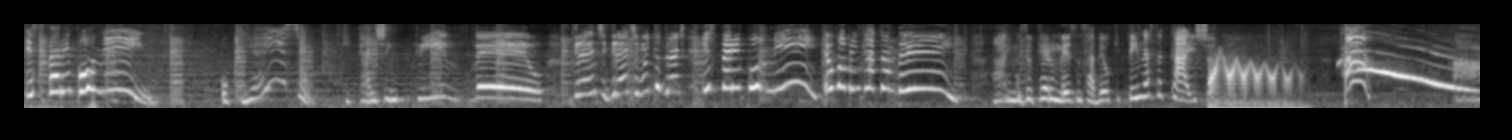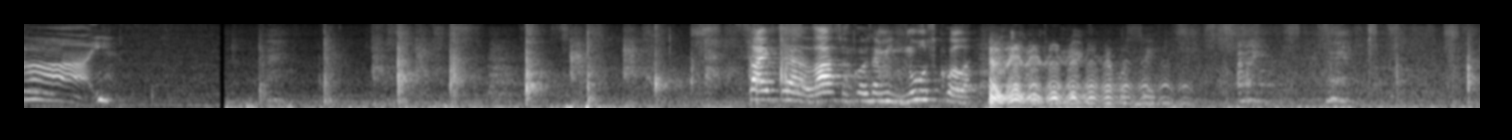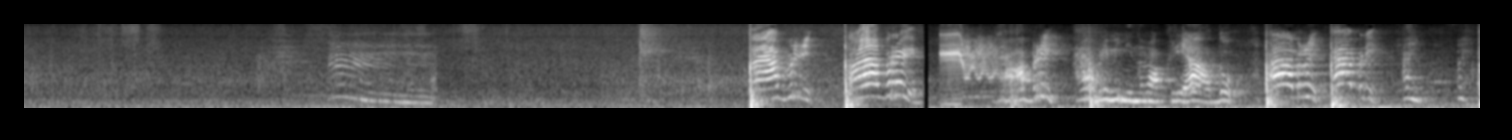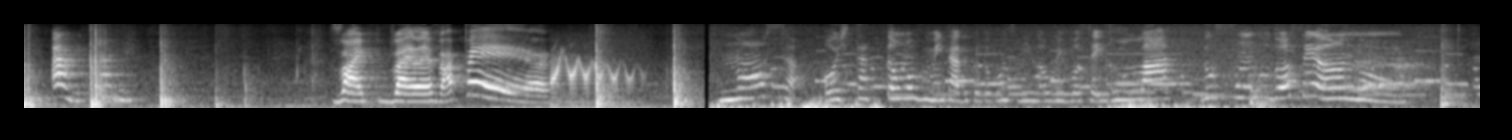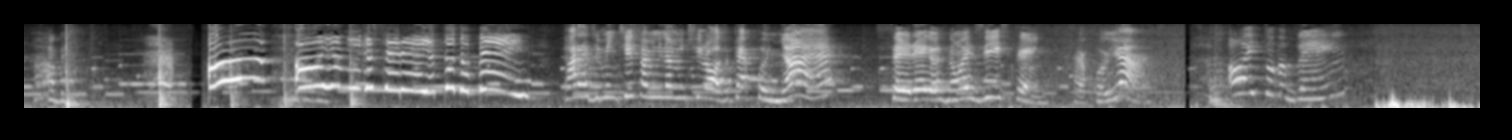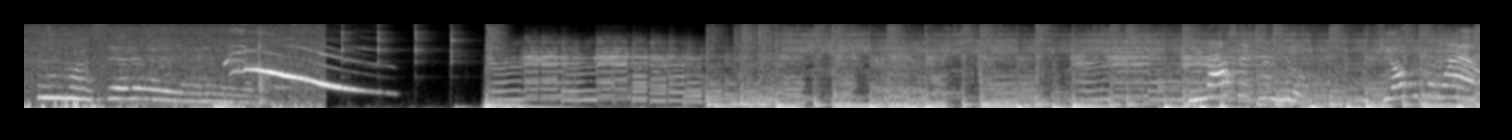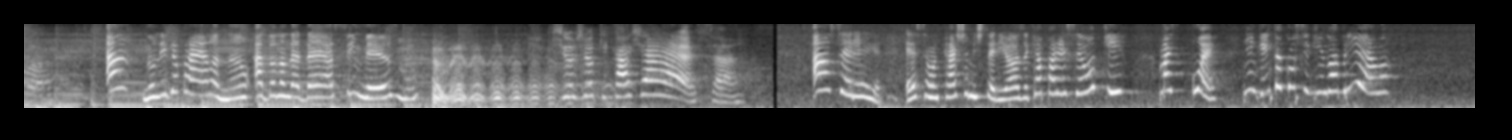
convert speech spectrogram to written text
Esperem por mim. O que é isso? Que caixa incrível! Grande, grande, muito grande! Esperem por mim! Eu vou brincar também! Ai, mas eu quero mesmo saber o que tem nessa caixa. Ah! Ai! Sai pra lá, sua coisa minúscula! pra você. Ai. Hum. Abre! Abre! Abre! Menino malcriado! Abre! Abre! Ai, ai, abre, abre! Vai, vai levar pé! Nossa, hoje tá tão movimentado que eu tô conseguindo ouvir vocês lá do fundo do oceano. Abre. Não liga pra ela não, a dona Dedé é assim mesmo. Juju, que caixa é essa? Ah, sereia, essa é uma caixa misteriosa que apareceu aqui. Mas, ué, ninguém tá conseguindo abrir ela.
